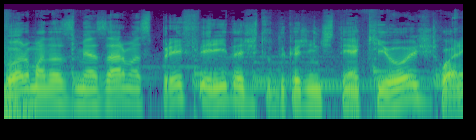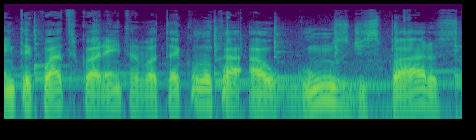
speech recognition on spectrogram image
Agora uma das minhas armas preferidas de tudo que a gente tem aqui hoje, 4440, vou até colocar alguns disparos.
